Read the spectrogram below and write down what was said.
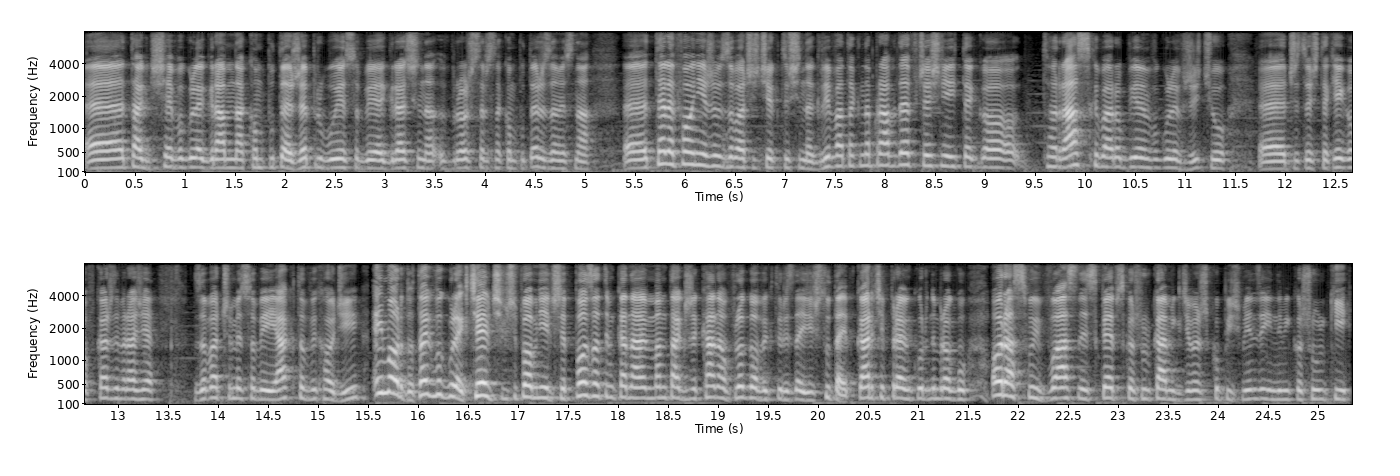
E, tak, dzisiaj w ogóle gram na komputerze, próbuję sobie grać na, w Brawl Stars na komputerze zamiast na e, telefonie, żeby zobaczyć jak to się nagrywa tak naprawdę. Wcześniej tego, to raz chyba robiłem w ogóle w życiu, e, czy coś takiego. W każdym razie zobaczymy sobie jak to wychodzi. Ej mordo, tak w ogóle chciałem ci przypomnieć, że poza tym kanałem mam także kanał vlogowy, który znajdziesz tutaj w karcie w prawym górnym rogu oraz swój własny sklep z koszulkami, gdzie możesz kupić m.in. koszulki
